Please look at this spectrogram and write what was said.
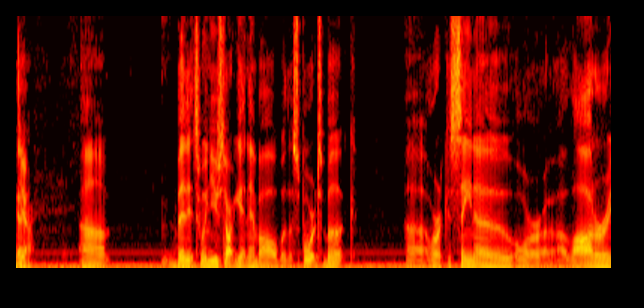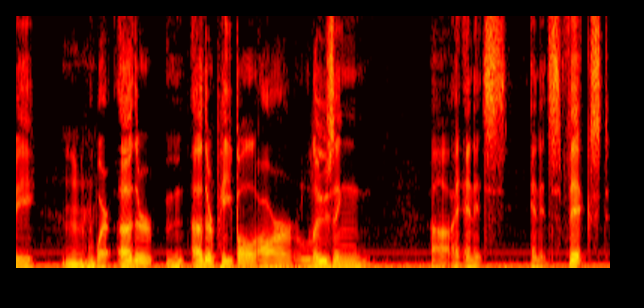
Okay? Yeah. Um, but it's when you start getting involved with a sports book, uh, or a casino, or a, lottery, Mm-hmm. where other other people are losing, uh, and it's and it's fixed.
